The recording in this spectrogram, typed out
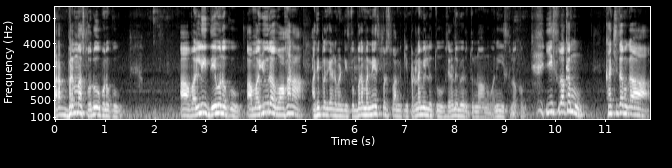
పరబ్రహ్మ స్వరూపునకు ఆ వల్లి దేవునకు ఆ మయూర వాహన అధిపతిగానటువంటి సుబ్రహ్మణ్యేశ్వర స్వామికి ప్రణమిల్లుతూ శరణు వేడుతున్నాను అని ఈ శ్లోకం. ఈ శ్లోకము ఖచ్చితముగా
